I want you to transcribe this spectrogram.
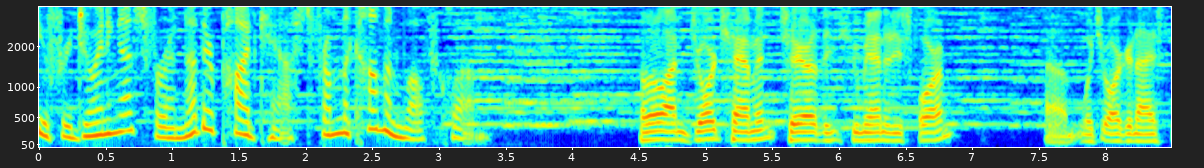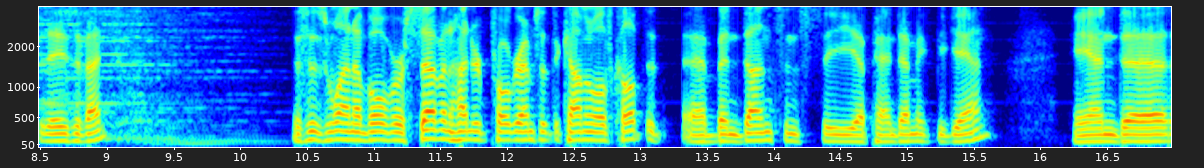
you for joining us for another podcast from the Commonwealth Club. Hello, I'm George Hammond, Chair of the Humanities Forum, um, which organized today's event. This is one of over 700 programs at the Commonwealth Club that have been done since the uh, pandemic began. And uh,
